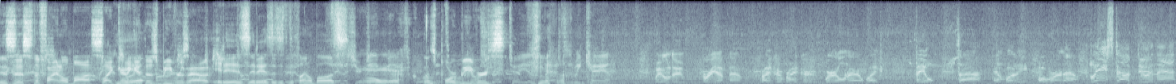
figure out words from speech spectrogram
At a beaver dam. Is this the final boss? Like, can we oh, get those beavers out? It is. It is. This is the final boss. us your GPS coordinates poor and we'll come beavers. straight to you as fast as we can. Will do. Hurry up now. Breaker, breaker. We're on our way. Phil, Si, and Woody, over and out. Please stop doing that.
